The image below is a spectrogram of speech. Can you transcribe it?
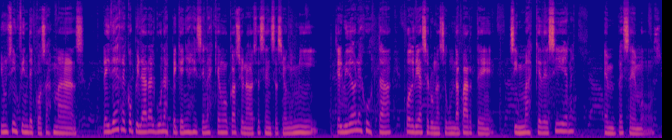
y un sinfín de cosas más. La idea es recopilar algunas pequeñas escenas que han ocasionado esa sensación en mí si el video les gusta, podría ser una segunda parte. Sin más que decir, empecemos.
